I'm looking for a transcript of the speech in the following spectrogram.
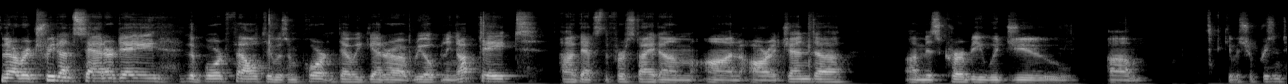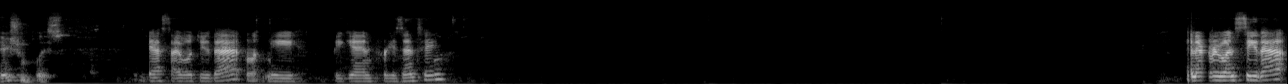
In our retreat on Saturday, the board felt it was important that we get a reopening update. Uh, that's the first item on our agenda. Uh, Ms. Kirby, would you um, give us your presentation, please? Yes, I will do that. Let me begin presenting. Can everyone see that?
